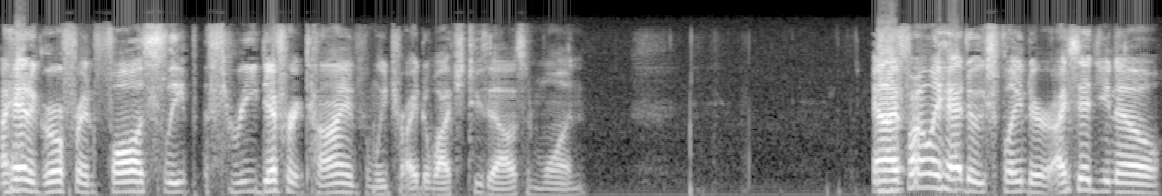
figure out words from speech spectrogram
I had a girlfriend fall asleep three different times when we tried to watch 2001. And I finally had to explain to her. I said, you know,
